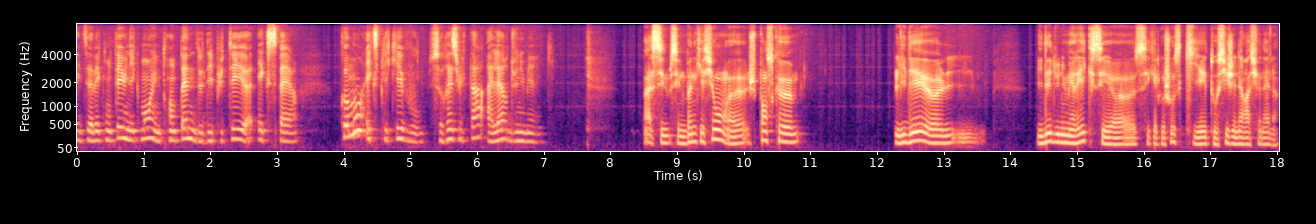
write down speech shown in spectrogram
ils avaient compté uniquement une trentaine de députés experts. Comment expliquez-vous ce résultat à l'ère du numérique? Ah, c'est, une bonne question. Euh, je pense que l'idée, euh, du numérique, euh, c'est, quelque chose qui est aussi générationnel.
